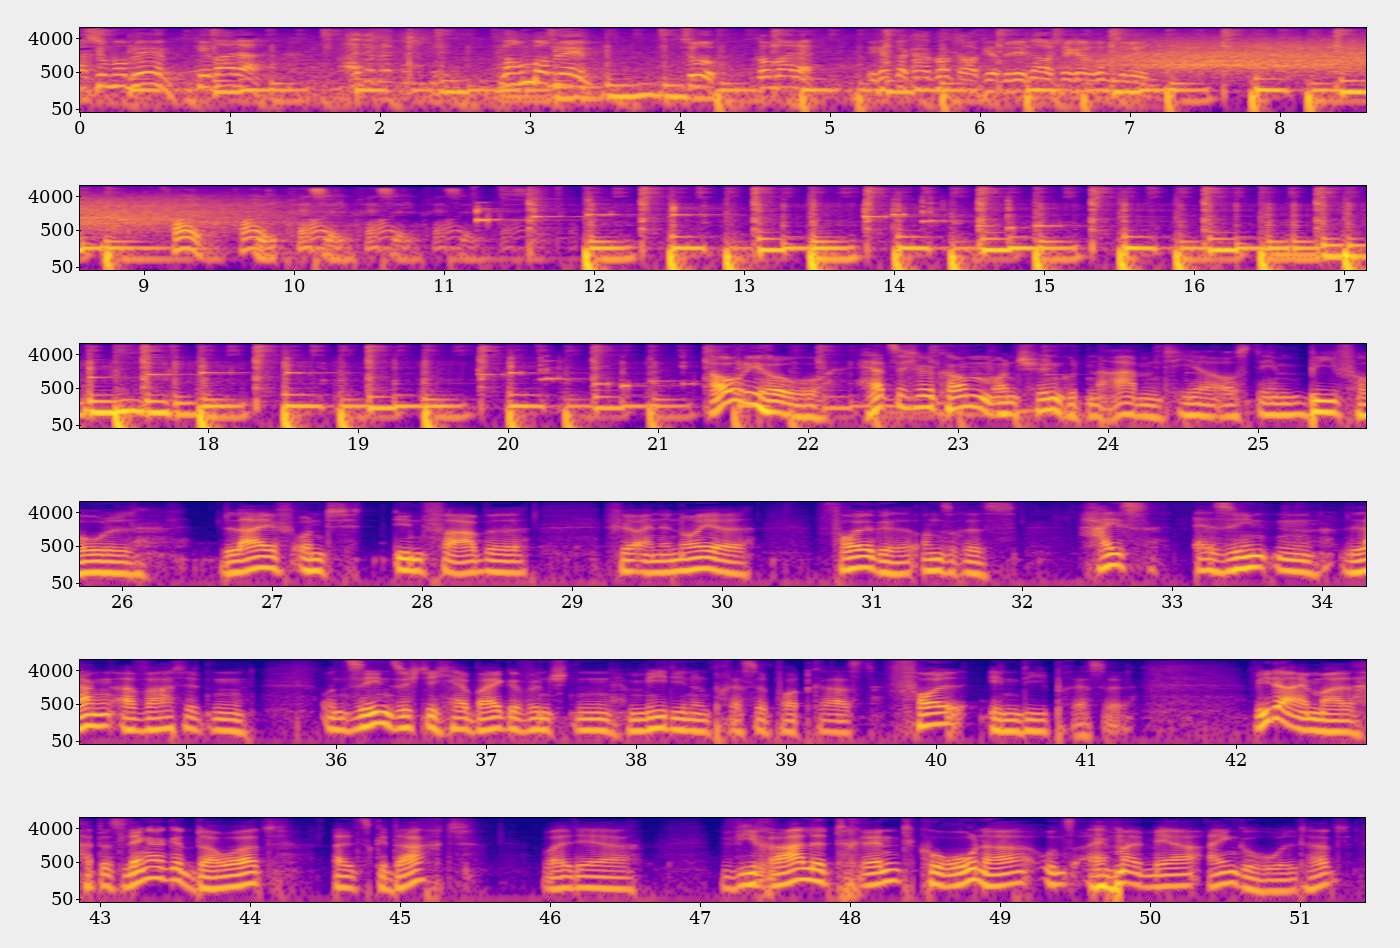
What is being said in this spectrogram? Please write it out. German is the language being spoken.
Hast du ein Problem? Geh weiter. Noch ein Problem. So, komm weiter. Ich hab da keinen Bock drauf, hier mit den Aussteckern rumzureden. Voll, voll, die Presse, die Presse, die Presse, die Presse. Howdy ho, herzlich willkommen und schönen guten Abend hier aus dem Beefhole live und in Farbe für eine neue Folge unseres heiß ersehnten, lang erwarteten und sehnsüchtig herbeigewünschten Medien- und Presse-Podcast voll in die Presse. Wieder einmal hat es länger gedauert als gedacht, weil der virale Trend Corona uns einmal mehr eingeholt hat.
